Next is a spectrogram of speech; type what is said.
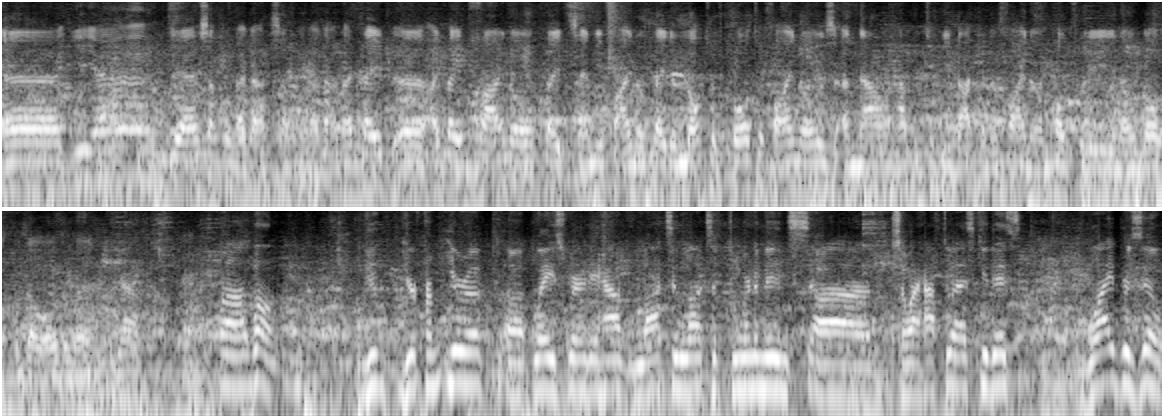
Uh, yeah, yeah, something like that, something like that. I played, uh, I played final, played semi-final, played a lot of quarter-finals, and now happen to be back in the final, and hopefully, you know, go go all the way. Yeah. Uh, well, you, you're from Europe, a place where they have lots and lots of tournaments. Uh, so I have to ask you this: Why Brazil?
